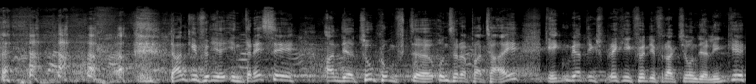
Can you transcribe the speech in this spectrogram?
Danke für Ihr Interesse an der Zukunft äh, unserer Partei. Gegenwärtig spreche ich für die Fraktion der Linke,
